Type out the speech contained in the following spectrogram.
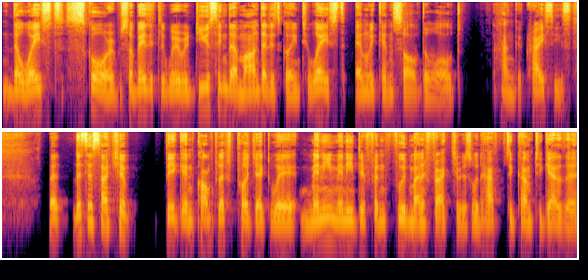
the waste score. So basically, we're reducing the amount that is going to waste, and we can solve the world hunger crisis. But this is such a big and complex project where many many different food manufacturers would have to come together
